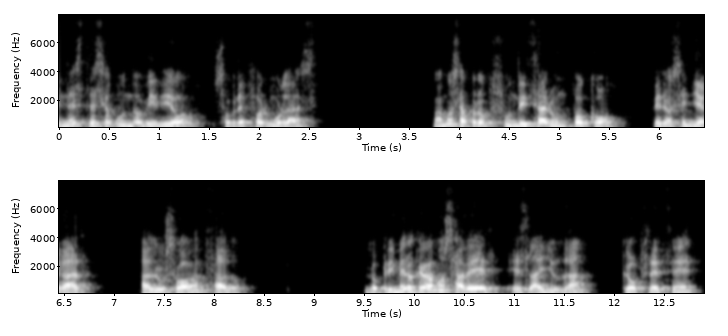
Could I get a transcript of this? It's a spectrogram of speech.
En este segundo vídeo sobre fórmulas vamos a profundizar un poco, pero sin llegar al uso avanzado. Lo primero que vamos a ver es la ayuda que ofrece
